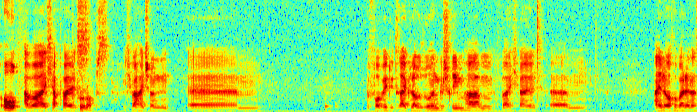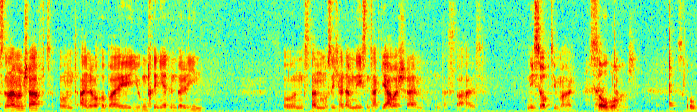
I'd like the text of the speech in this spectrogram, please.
Oh, Aber ich habe halt, Props. ich war halt schon, ähm, bevor wir die drei Klausuren geschrieben haben, war ich halt ähm, eine Woche bei der Nationalmannschaft und eine Woche bei Jugend trainiert in Berlin. Und dann muss ich halt am nächsten Tag die Arbeit schreiben und das war halt nicht so optimal. Sauber. Sauber.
